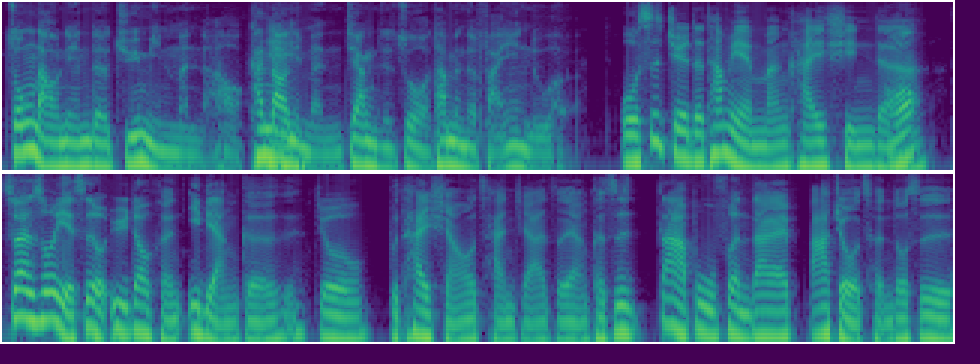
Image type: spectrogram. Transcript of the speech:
中老年的居民们，然后看到你们这样子做，他们的反应如何？我是觉得他们也蛮开心的，虽然说也是有遇到可能一两个就不太想要参加这样，可是大部分大概八九成都是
